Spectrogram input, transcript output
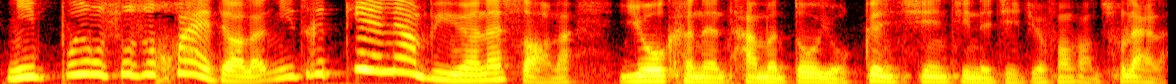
你不用说是坏掉了，你这个电量比原来少了，有可能他们都有更先进的解决方法出来了。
